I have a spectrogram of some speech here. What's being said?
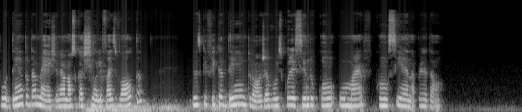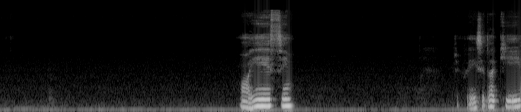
por dentro da mecha, né? O nosso cachinho, ele faz volta. E os que fica dentro, ó, já vou escurecendo com o mar, com o siena, perdão. Ó, esse... esse daqui.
